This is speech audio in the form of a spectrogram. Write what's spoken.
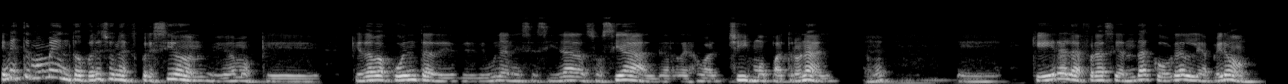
en este momento aparece una expresión, digamos, que, daba cuenta de, una necesidad social, de revanchismo patronal, ¿eh? Eh, que era la frase anda a cobrarle a Perón,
